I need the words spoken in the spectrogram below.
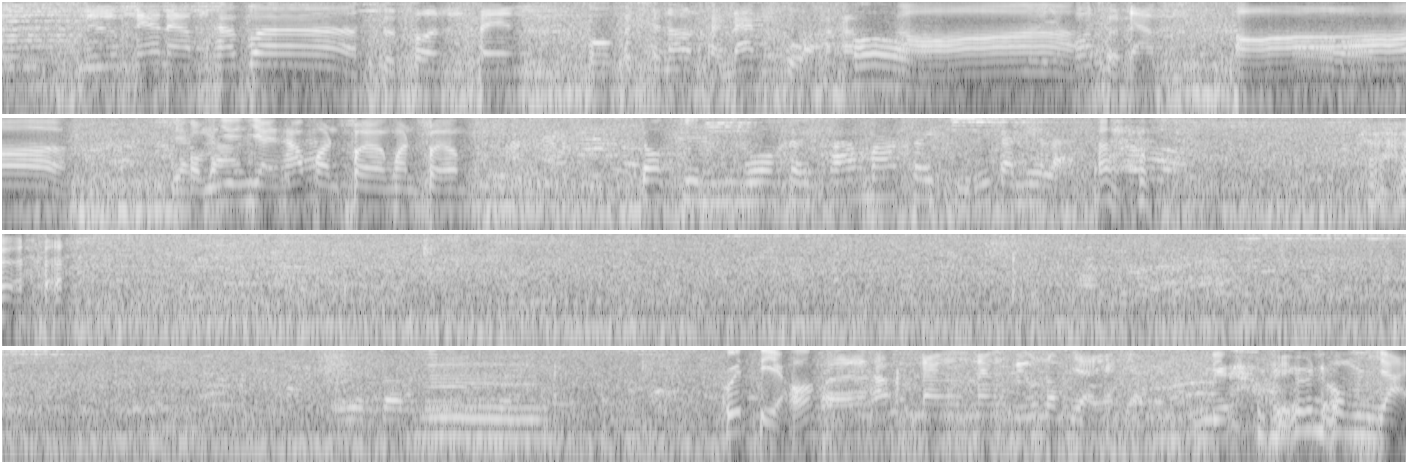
ลืมลืมแนะนำ ครับว่าสุทนเป็น professional ทางด้านถั่วครับโอ้ อ๋อ โดยเฉพาะถั่วดอ๋อ อยากผมยืนยันครับ confirm confirm ก็กินวัวเคยค้าม้าเคยขี่ด้วยกันนี่แหละ อืม ก๋วยเตี๋ยวำเออครับนั่งนั่งบิ้วนมใหญ่อย่างเดียวบิวบิวนมใหญ่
